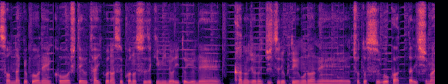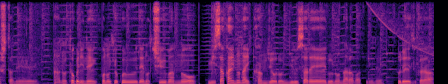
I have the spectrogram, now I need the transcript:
そんな曲をねこうして歌いこなすこの鈴木みのりというね彼女の実力というものはねちょっとすごかったりしましたね。あの特にねこの曲での中盤の見境のない感情論許されるのならばというねフレーズから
